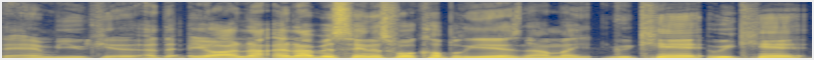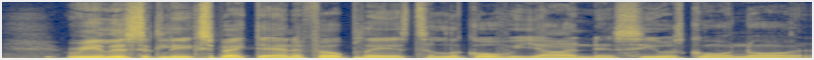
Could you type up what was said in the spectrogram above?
the NBA, you can't, yo, and, I, and I've been saying this for a couple of years now. I'm like, we can't, we can't realistically expect the NFL players to look over yonder and see what's going on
